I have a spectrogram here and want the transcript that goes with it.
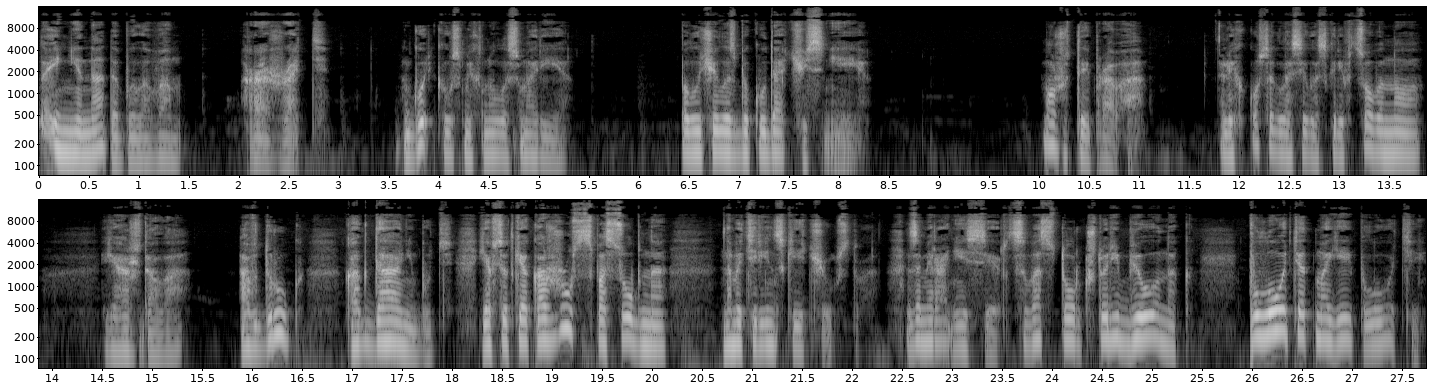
Да и не надо было вам рожать. Горько усмехнулась Мария. Получилось бы куда честнее. Может, ты права. Легко согласилась Кривцова, но я ждала. А вдруг когда-нибудь я все-таки окажусь способна на материнские чувства, замирание сердца, восторг, что ребенок — плоть от моей плоти.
